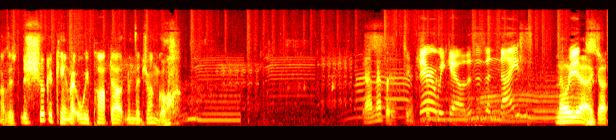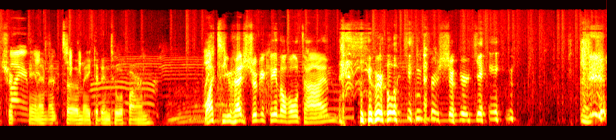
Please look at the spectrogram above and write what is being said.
Oh, there's, there's sugarcane right where we popped out in the jungle. Yeah, I remember seeing there sugar. we go. This is a nice. No, yeah, I Rich got sugarcane. I meant to chicken. make it into a farm. What? You had sugarcane the whole time? you were looking for sugarcane?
